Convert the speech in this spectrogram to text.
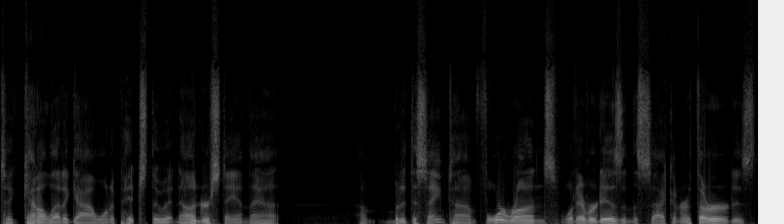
to kind of let a guy want to pitch through it. And I understand that. Um, but at the same time, four runs, whatever it is in the second or third, is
